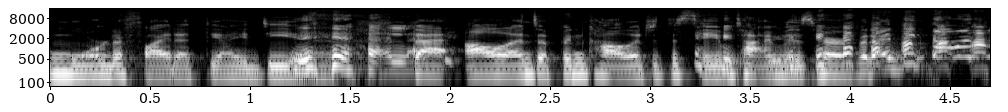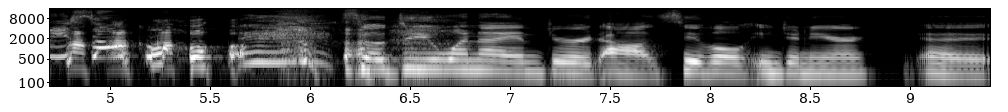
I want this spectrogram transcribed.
mortified at the idea that I'll end up in college at the same time as her. But I think that would be so cool. so, do you want to enter uh, civil engineer uh,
